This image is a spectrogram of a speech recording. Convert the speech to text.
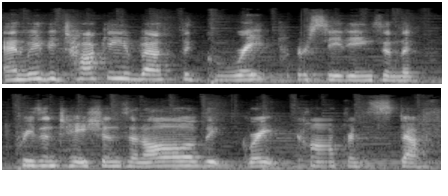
and we'd be talking about the great proceedings and the presentations and all of the great conference stuff,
